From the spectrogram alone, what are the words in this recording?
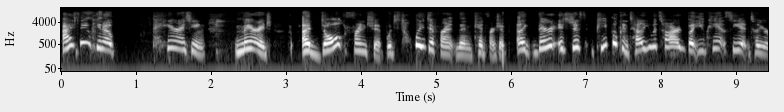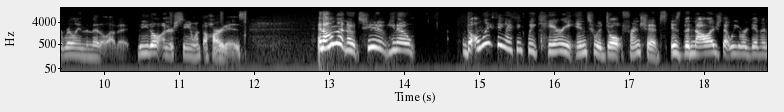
I think you know, parenting, marriage, adult friendship, which is totally different than kid friendship. Like there, it's just people can tell you it's hard, but you can't see it until you're really in the middle of it. You don't understand what the hard is. And on that note, too, you know, the only thing I think we carry into adult friendships is the knowledge that we were given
